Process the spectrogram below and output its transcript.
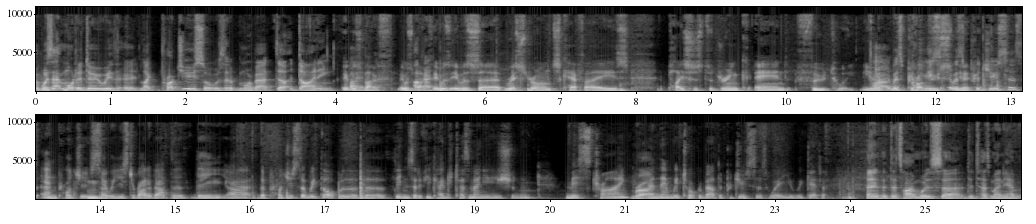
Was that more to do with uh, like produce, or was it more about d- dining? It was both. It was both. Okay. It was it was uh, restaurants, cafes, places to drink, and food to eat. You know, Uh, it was produce, It was yeah. producers and produce. So we used to write about the the uh, the produce that we thought were the things that if you came to Tasmania you shouldn't miss trying. Right. And then we'd talk about the producers where you would get it. And at the time, was uh, did Tasmania have a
